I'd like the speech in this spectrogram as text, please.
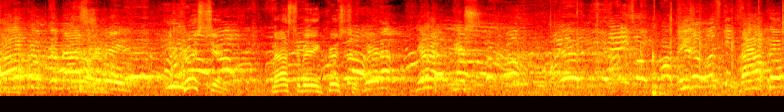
Malcolm the masturbator. Christian, masturbating Christian. You're not. You're. You're. Malcolm.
